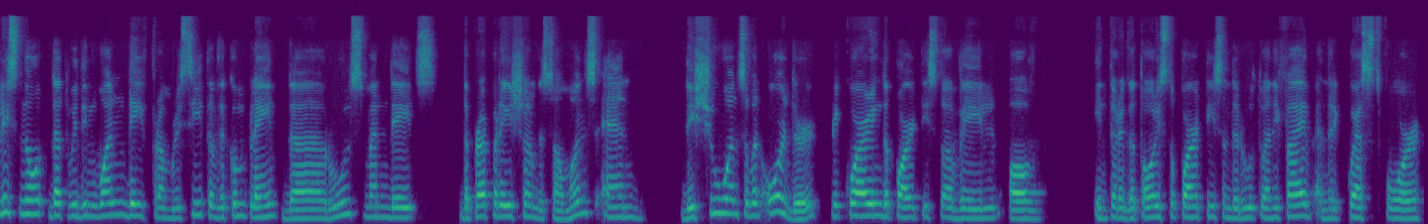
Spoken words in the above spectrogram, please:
Please note that within one day from receipt of the complaint, the rules mandates the preparation of the summons and the issuance of an order requiring the parties to avail of interrogatories to parties under Rule 25 and request for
